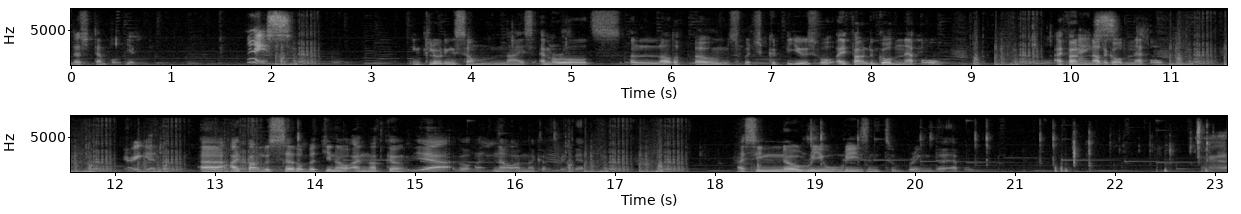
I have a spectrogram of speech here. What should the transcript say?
Desert temple, yep. Nice. Including some nice emeralds, a lot of bones, which could be useful. I found a golden apple. Ooh, I found nice. another golden apple. Very good. Uh, I found a saddle, but you know, I'm not going. Yeah, well, no, I'm not going to bring that. I see no real reason to bring the apple. Uh,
